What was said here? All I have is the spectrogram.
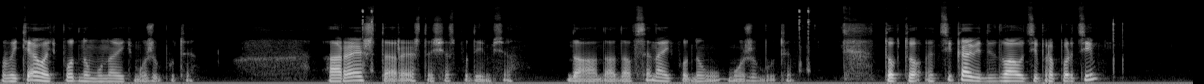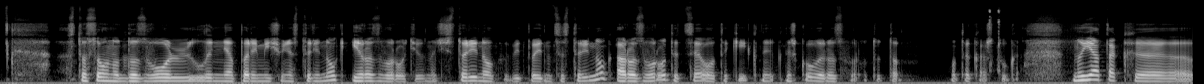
витягувати, по одному навіть може бути. А решта, решта, зараз подивимося. Да, да, да, все навіть по одному може бути. Тобто цікаві два оці пропорції стосовно дозволення переміщення сторінок і розворотів. Значить, сторінок, відповідно, це сторінок, а розвороти це отакий книжковий розворот. Тобто, отака штука. Ну, я так, е,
